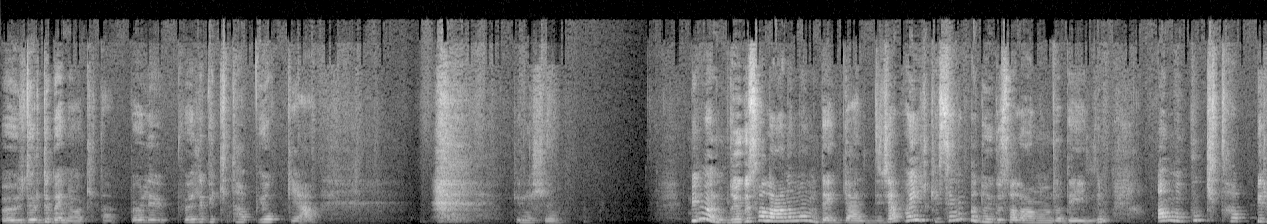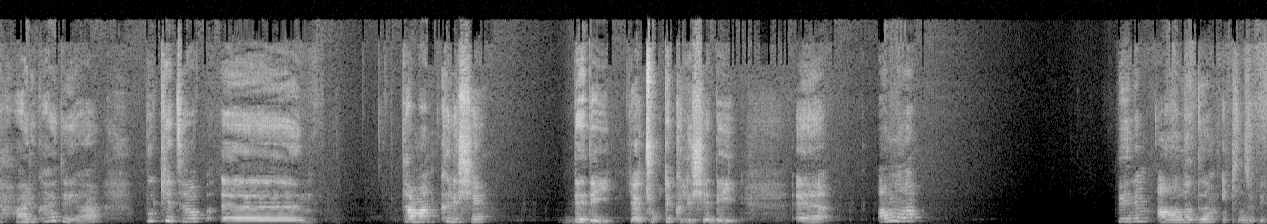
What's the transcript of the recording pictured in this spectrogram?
öldürdü beni o kitap. Böyle böyle bir kitap yok ya. Gün ışığı. bilmiyorum duygusal anıma mı denk geldi diyeceğim. Hayır kesinlikle duygusal anımda değildim. Ama bu kitap bir harikaydı ya. Bu kitap eee, tamam klişe de değil. Ya çok da klişe değil. Eee, ama benim ağladığım ikinci bir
